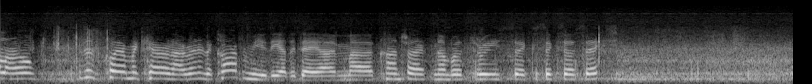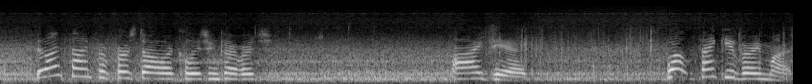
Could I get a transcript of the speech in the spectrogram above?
Hello. This is Claire McCarran. I rented a car from you the other day. I'm uh, contract number 36606. Did I sign for first dollar collision coverage? I did. Well, thank you very much.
